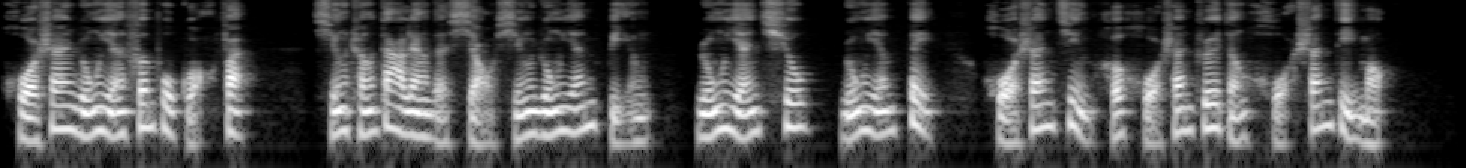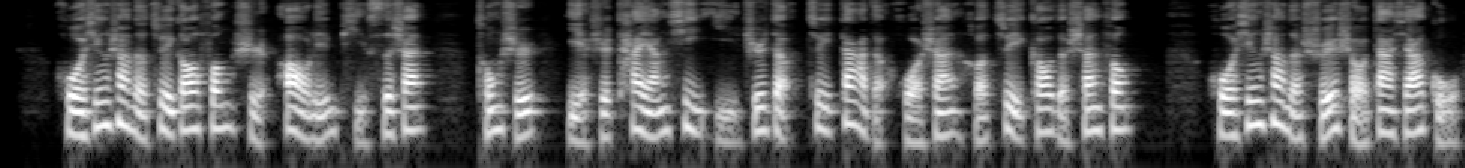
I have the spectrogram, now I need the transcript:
火山熔岩分布广泛，形成大量的小型熔岩柄、熔岩丘、熔岩背、火山镜和火山锥等火山地貌。火星上的最高峰是奥林匹斯山，同时也是太阳系已知的最大的火山和最高的山峰。火星上的水手大峡谷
